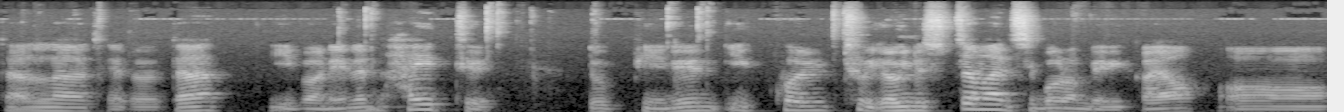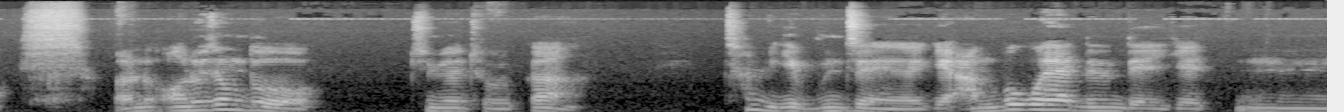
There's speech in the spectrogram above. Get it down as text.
달러 제로다 이번에는 하이트 높이는 equal to 여기는 숫자만 집어넣으면 되니까요. 어, 어느, 어느 정도 주면 좋을까? 참 이게 문제예요. 이게 안 보고 해야 되는데 이게 음,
